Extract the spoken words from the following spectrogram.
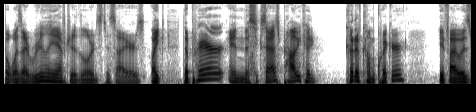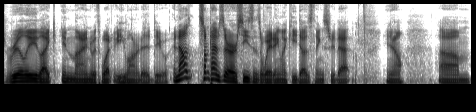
But was I really after the Lord's desires? Like the prayer and the success probably could could have come quicker if I was really like in line with what he wanted to do. And now sometimes there are seasons of waiting, like he does things through that, you know. Um,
